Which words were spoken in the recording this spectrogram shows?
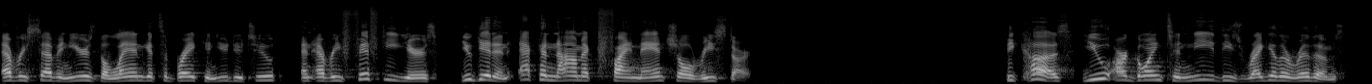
every seven years, the land gets a break, and you do too. And every 50 years, you get an economic financial restart. Because you are going to need these regular rhythms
